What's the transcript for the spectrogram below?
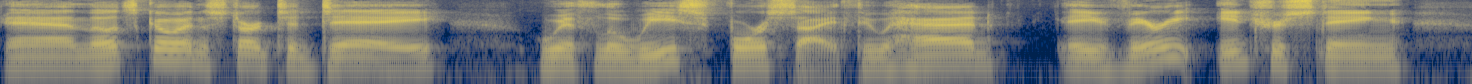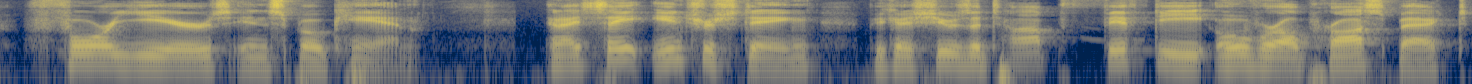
and let's go ahead and start today with Louise Forsyth, who had a very interesting four years in Spokane. And I say interesting because she was a top 50 overall prospect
